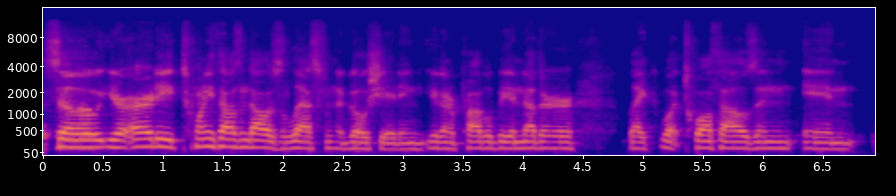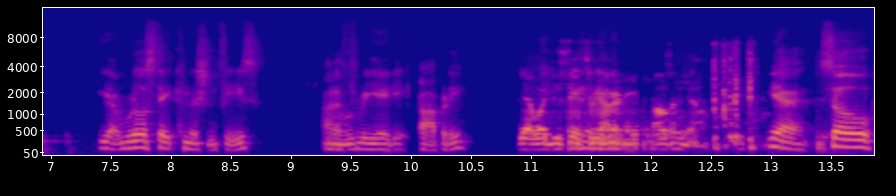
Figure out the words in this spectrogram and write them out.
so you're already $20000 less from negotiating you're going to probably another like what 12000 in you know real estate commission fees on mm-hmm. a 380 property. Yeah, what you say, 380,000? Yeah. Yeah. So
